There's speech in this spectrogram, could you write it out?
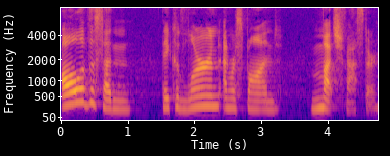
all of a sudden they could learn and respond much faster.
